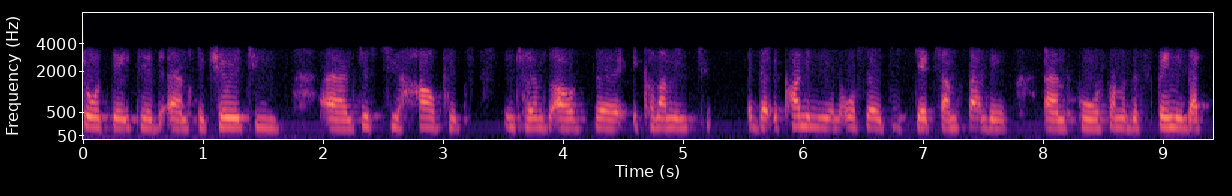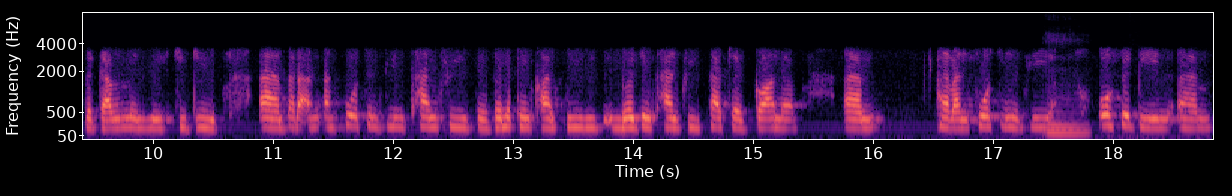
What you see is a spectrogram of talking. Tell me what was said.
short-dated um, securities um, just to help it in terms of the economy, the economy, and also to get some funding um, for some of the spending that the government needs to do. Um, but unfortunately, countries, developing countries, emerging countries such as Ghana, um, have unfortunately mm. also been um,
